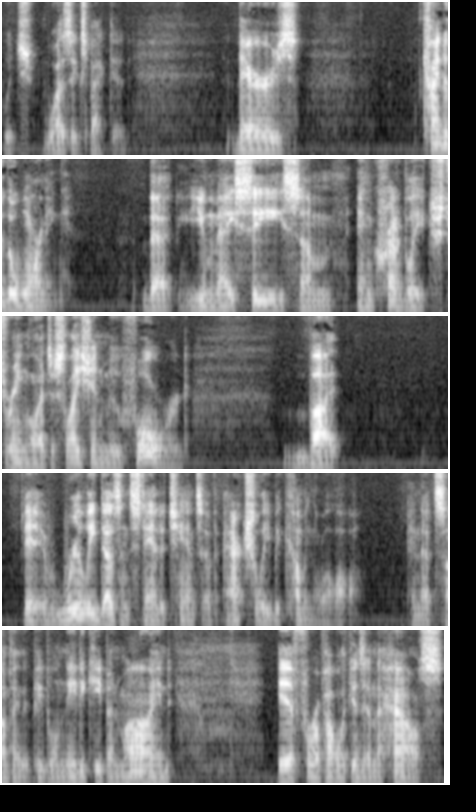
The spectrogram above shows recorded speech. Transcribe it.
which was expected, there's kind of the warning that you may see some incredibly extreme legislation move forward, but it really doesn't stand a chance of actually becoming law. And that's something that people need to keep in mind if Republicans in the House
